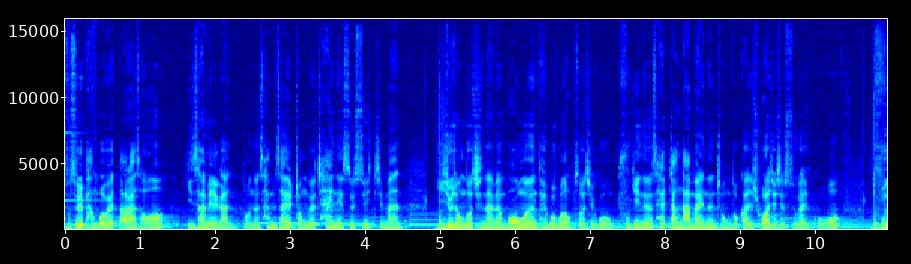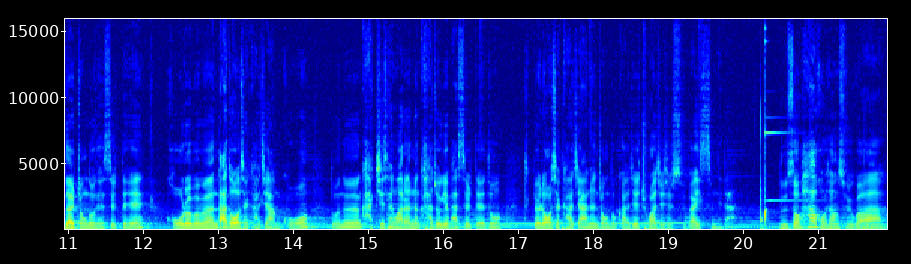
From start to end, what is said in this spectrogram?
수술 방법에 따라서 2, 3일간 또는 3, 4일 정도의 차이는 있을 수 있지만 2주 정도 지나면 멍은 대부분 없어지고 부기는 살짝 남아있는 정도까지 좋아지실 수가 있고 두 달 정도 됐을 때 거울을 보면 나도 어색하지 않고 또는 같이 생활하는 가족이 봤을 때도 특별히 어색하지 않은 정도까지 좋아지실 수가 있습니다. 눈썹 하 거상술과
